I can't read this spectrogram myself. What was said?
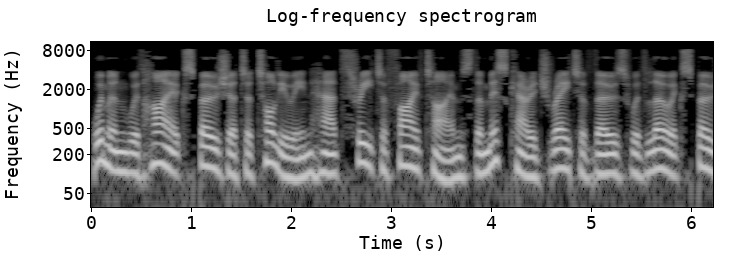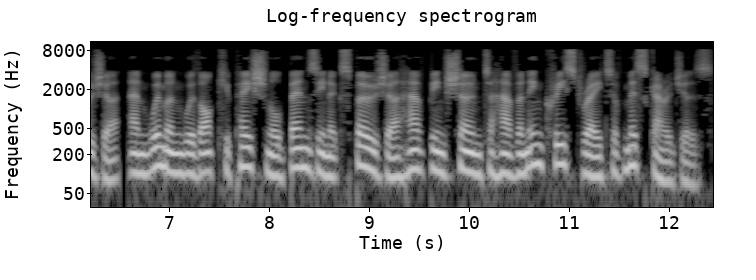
Women with high exposure to toluene had 3 to 5 times the miscarriage rate of those with low exposure, and women with occupational benzene exposure have been shown to have an increased rate of miscarriages.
